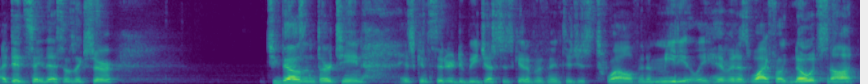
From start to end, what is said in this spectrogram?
I did say this. I was like, sir, 2013 is considered to be just as good of a vintage as 12. And immediately, him and his wife were like, no, it's not.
